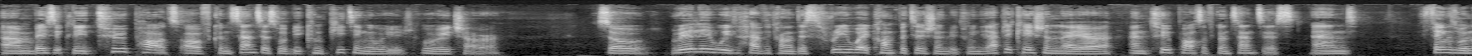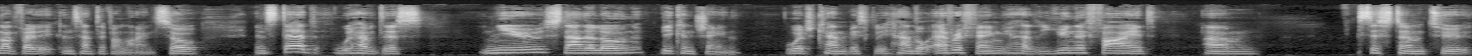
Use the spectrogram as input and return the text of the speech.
um, basically, two parts of consensus would be competing with, with each other. So really, we'd have kind of this three-way competition between the application layer and two parts of consensus, and things were not very incentive aligned. So instead, we have this new standalone beacon chain, which can basically handle everything. It has a unified um, system to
